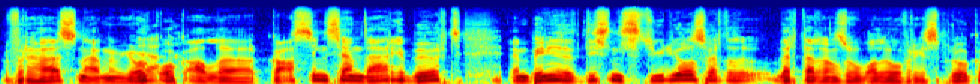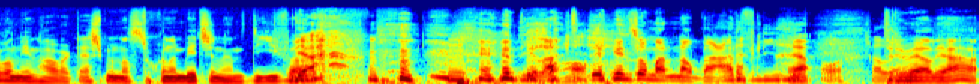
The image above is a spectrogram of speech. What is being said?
verhuisd naar New York. Ja. Ook alle castings zijn daar gebeurd. En binnen de Disney Studios werd, er, werd daar dan zo wat over gesproken. Van die Howard Ashman, dat is toch wel een beetje een diva. Ja. die laat iedereen zomaar naar daar vliegen. Ja. Terwijl ja,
